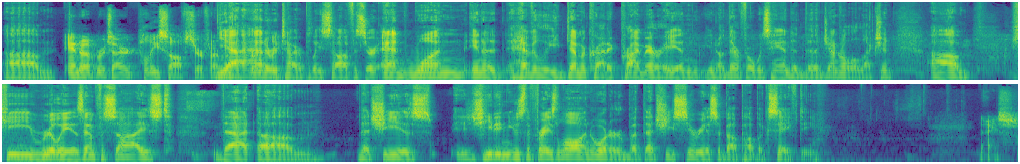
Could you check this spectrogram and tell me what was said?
um, And a retired police officer, if I yeah, and a retired police officer, and won in a heavily Democratic primary, and you know therefore was handed the general election. Um, he really has emphasized that um, that she is. She didn't use the phrase law and order, but that she's serious about public safety. Nice.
